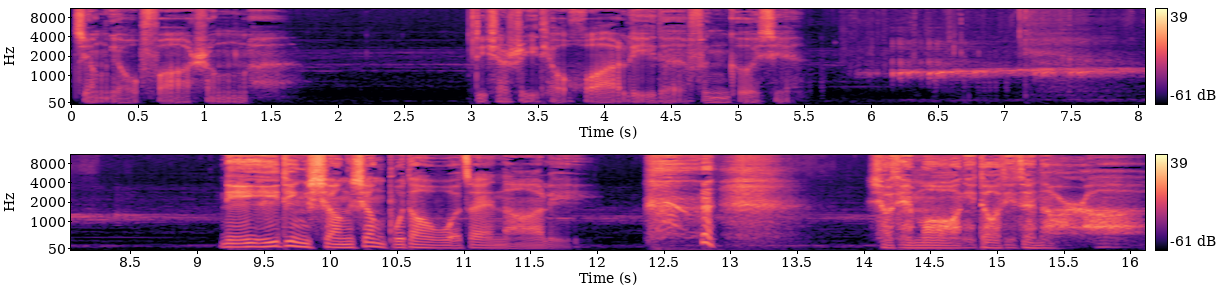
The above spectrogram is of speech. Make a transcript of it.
将要发生了？底下是一条华丽的分割线。你一定想象不到我在哪里。小天猫，你到底在哪儿啊？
